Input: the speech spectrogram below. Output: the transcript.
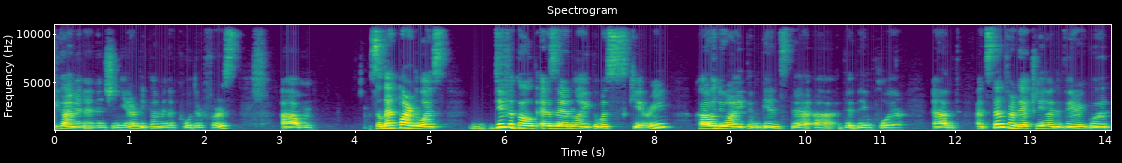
becoming an engineer, becoming a coder first. Um, so that part was difficult, as in like it was scary. How do I convince the uh, the, the employer? And at Stanford, they actually had a very good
